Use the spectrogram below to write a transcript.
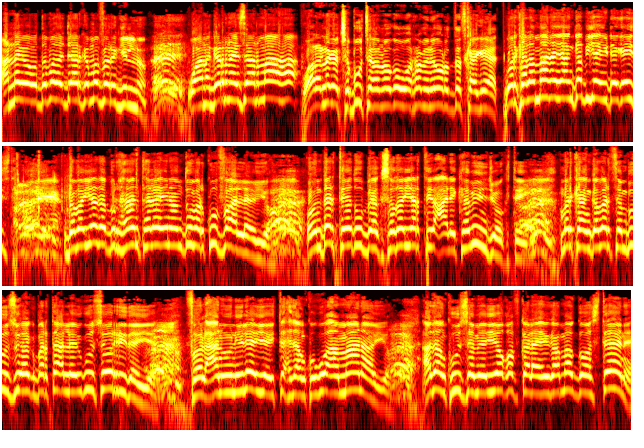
annaga waddamada jaarka ma faragelino waana garanaysaan ma aha. Waar annaga jabuuti ha nooga warramin orod dadkaaga aad war kalamanayaan gabyay dhegaysta. Gabayada burhaantale inaan dumar ku faalleeyo. Oon darteed u beegsado yartii cali kamiin joogtay. Markaan gabarh sambuus u eg bartaa laygu soo ridaye. Foolcanuuni leeyay tixdan kugu ammaanayo adaan kuu sameeye qof kale igama goosteene.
